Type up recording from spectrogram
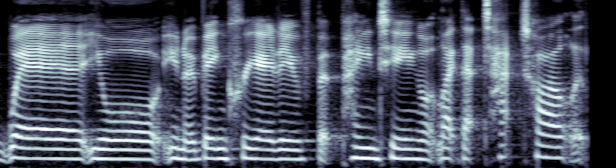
where you're, you know, being creative but painting or like that tactile. Like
